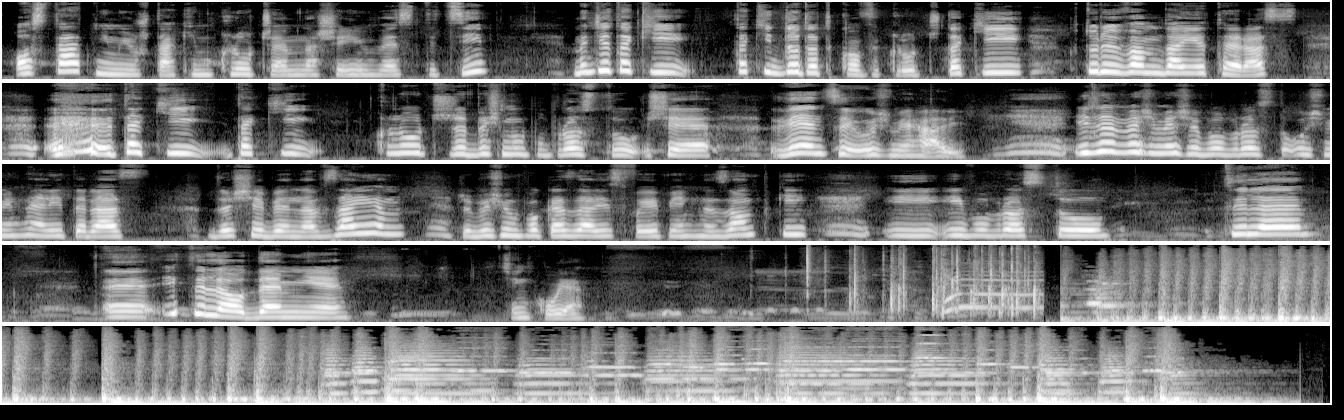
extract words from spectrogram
Ostatnim już takim kluczem naszej inwestycji będzie taki, taki dodatkowy klucz, taki, który Wam daję teraz. taki, taki klucz, żebyśmy po prostu się więcej uśmiechali. I żebyśmy się po prostu uśmiechnęli teraz do siebie nawzajem, żebyśmy pokazali swoje piękne ząbki i, i po prostu tyle I tyle ode mnie. Dziękuję.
